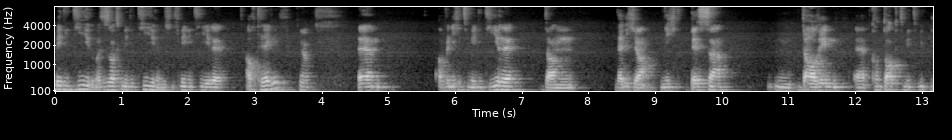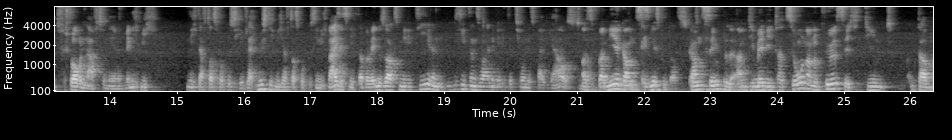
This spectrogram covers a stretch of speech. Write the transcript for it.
meditieren, also du sagst meditieren. Ich, ich meditiere auch täglich. Ja. Ähm, aber wenn ich jetzt meditiere, dann werde ich ja nicht besser darin, äh, Kontakt mit, mit, mit Verstorbenen aufzunehmen, wenn ich mich nicht auf das fokussiere. Vielleicht müsste ich mich auf das fokussieren, ich weiß es nicht. Aber wenn du sagst meditieren, wie sieht denn so eine Meditation jetzt bei dir aus? Also bei mir ganz, trainierst du das? ganz simpel, ähm, die Meditation an und für sich dient, da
